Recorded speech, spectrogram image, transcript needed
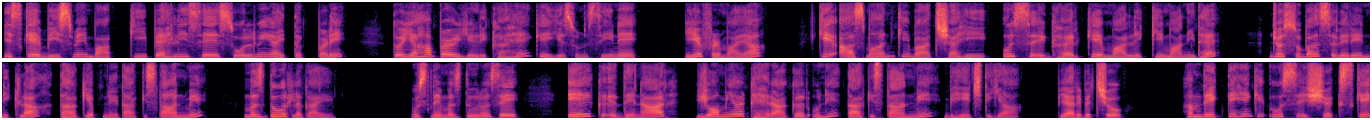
اس کے بیسویں باپ کی پہلی سے سولہویں آئی تک پڑھیں، تو یہاں پر یہ لکھا ہے کہ یسمسی نے یہ فرمایا کہ آسمان کی بادشاہی اس گھر کے مالک کی مانند ہے جو صبح سویرے نکلا تاکہ اپنے پاکستان میں مزدور لگائے۔ اس نے مزدوروں سے ایک دینار یومیہ ٹھہرا کر انہیں پاکستان میں بھیج دیا۔ پیارے بچوں ہم دیکھتے ہیں کہ اس شخص کے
